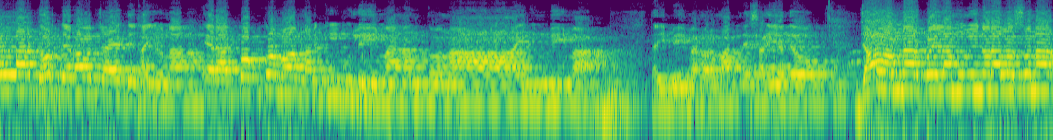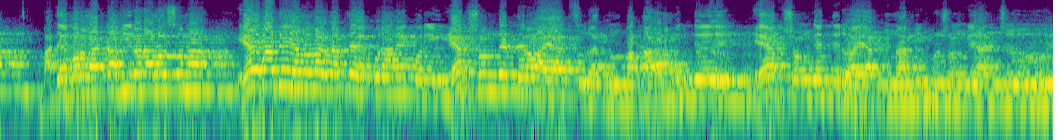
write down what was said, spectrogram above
আল্লাহর ডর দেখাও, চাহে দেখাইও না। এরা কখনো আপনার কি বলে ইমান আনত না এদিন বেঈমান তাই বেঈমানের মাত্রে ছাড়িয়ে দেও। যাও আপনার পয়লা মুমিনের আলোচনা, বাদে পড়লা কাবিরের আলোচনা। এর বাদে আল্লাহর কাছে কোরআনে করিম একসঙ্গে তেরো আয়াত সূরাতুল বাকারার মধ্যে একসঙ্গে তেরো আয়াত মুনাফিক প্রসঙ্গে আনছুই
